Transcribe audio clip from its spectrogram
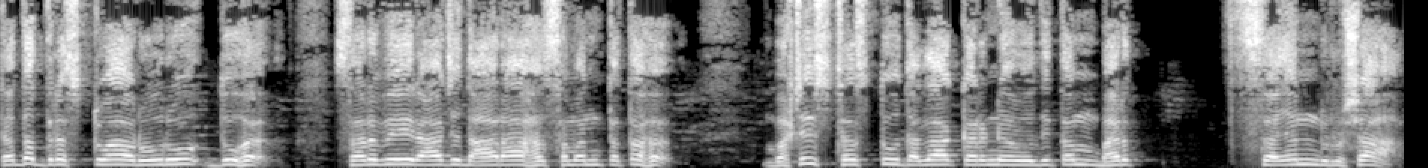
तददृष्ट्वा रुरुदुः सर्वे राजदाराः समन्ततः। वसिष्ठस्तु तदा कर्णरुदितं भर्त्सयन् रुषा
